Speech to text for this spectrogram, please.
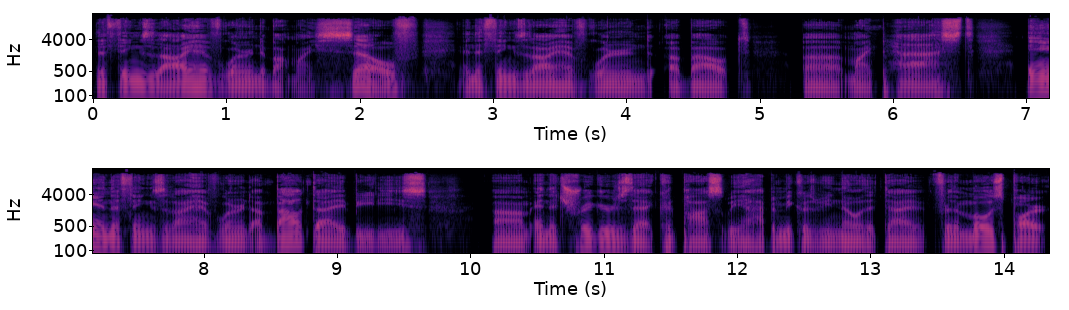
the things that I have learned about myself and the things that I have learned about uh, my past and the things that I have learned about diabetes um, and the triggers that could possibly happen because we know that di- for the most part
